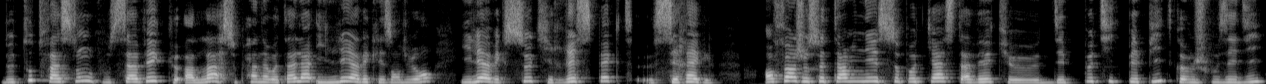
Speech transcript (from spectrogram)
de toute façon, vous savez que Allah subhanahu wa ta'ala, il est avec les endurants, il est avec ceux qui respectent euh, ses règles. Enfin, je souhaite terminer ce podcast avec euh, des petites pépites, comme je vous ai dit.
